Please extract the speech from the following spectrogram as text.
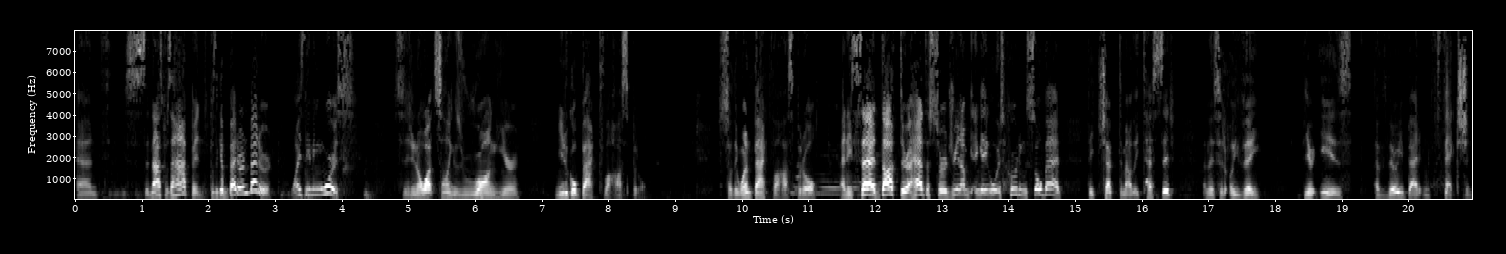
And it's not supposed to happen. It's supposed to get better and better. Why is it getting worse? He said, you know what? Something is wrong here. You need to go back to the hospital. So they went back to the hospital, and he said, Doctor, I had the surgery, and I'm getting, it's hurting so bad. They checked him out, they tested, and they said, Oy vey, there is a very bad infection.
